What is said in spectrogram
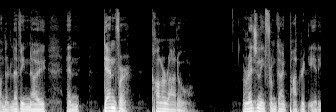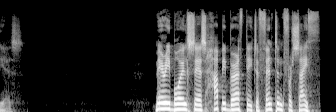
and they're living now in Denver, Colorado. Originally from Downpatrick areas. Mary Boyle says, Happy birthday to Fenton Forsyth.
